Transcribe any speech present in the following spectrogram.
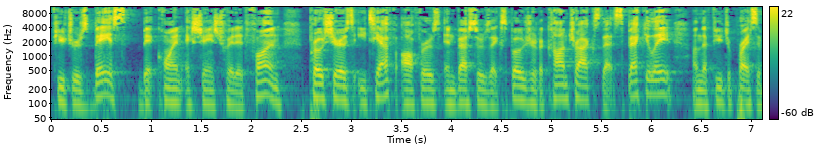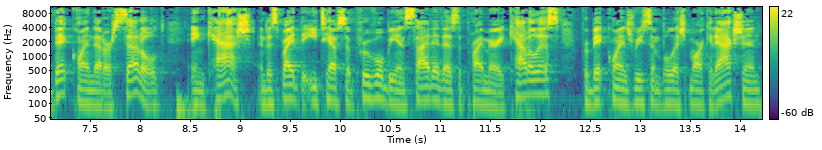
futures-based Bitcoin exchange-traded fund. ProShares ETF offers investors exposure to contracts that speculate on the future price of Bitcoin that are settled in cash. And despite the ETF's approval being cited as the primary catalyst for Bitcoin's recent bullish market action,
